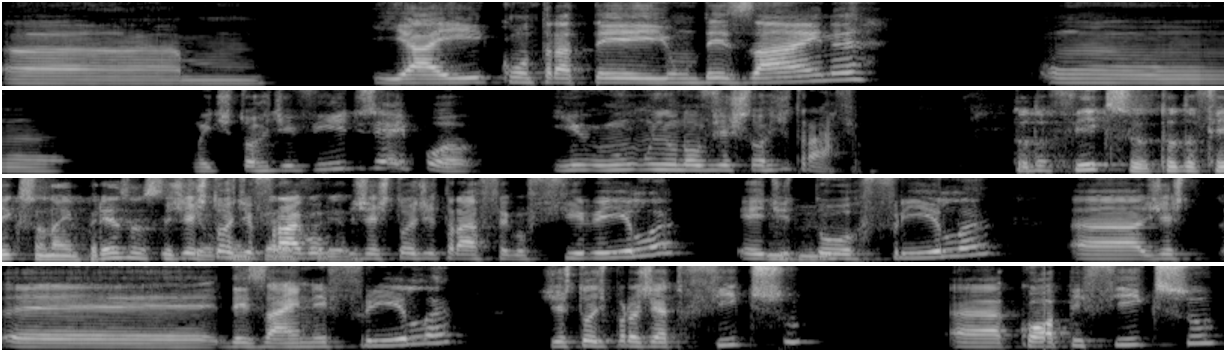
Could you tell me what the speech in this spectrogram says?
Um, e aí contratei um designer, um, um, editor de vídeos e aí, pô, e um, e um novo gestor de tráfego. Tudo fixo, tudo fixo na empresa? gestor de, frago, gestor de tráfego Freela, editor uhum. Freela, uh, gest, é, designer Freela, gestor de projeto fixo, uh, copy fixo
